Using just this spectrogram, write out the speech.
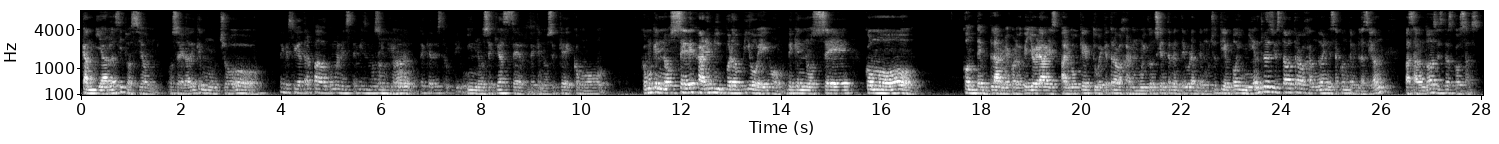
cambiar la situación o sea era de que mucho De que estoy atrapado como en este mismo ciclo Ajá. de que destructivo. y no sé qué hacer, de que no sé qué, como, como que no sé dejar en mi propio ego, de que no sé cómo contemplar. Me acuerdo que era es algo que tuve que trabajar muy conscientemente durante mucho tiempo y mientras yo estaba trabajando en esa contemplación, pasaban todas estas cosas.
